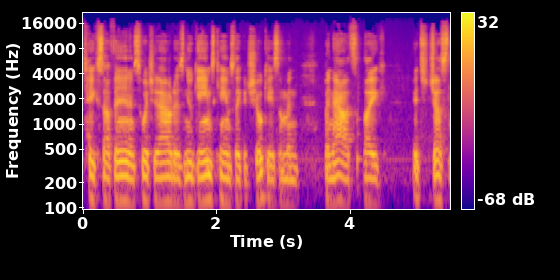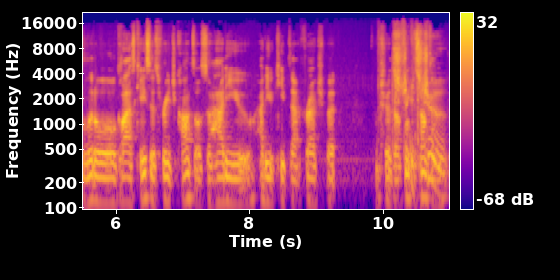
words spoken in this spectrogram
take stuff in and switch it out as new games came, so they could showcase them. And but now it's like it's just little glass cases for each console. So how do you how do you keep that fresh? But I'm sure they'll think it's of true.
